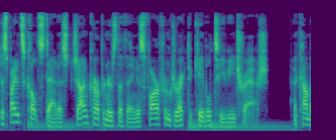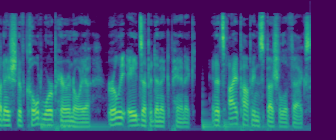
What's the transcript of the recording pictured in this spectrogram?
Despite its cult status, John Carpenter's The Thing is far from direct to cable TV trash. a combination of Cold War paranoia, early AIDS epidemic panic, and its eye popping special effects,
